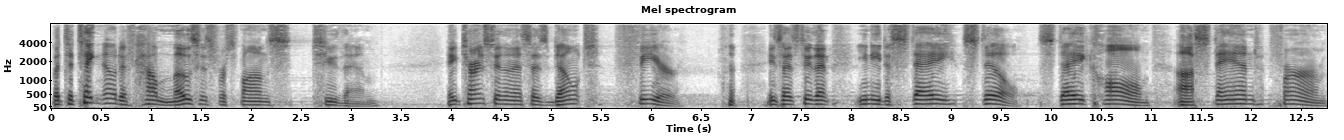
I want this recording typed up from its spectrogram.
But to take note of how Moses responds to them, he turns to them and says, Don't fear. he says to them, You need to stay still, stay calm, uh, stand firm.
